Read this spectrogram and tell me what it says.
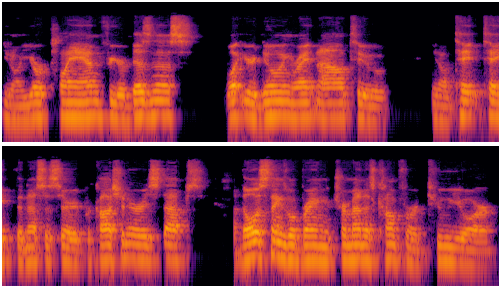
you know your plan for your business, what you're doing right now to you know take take the necessary precautionary steps. Those things will bring tremendous comfort to your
